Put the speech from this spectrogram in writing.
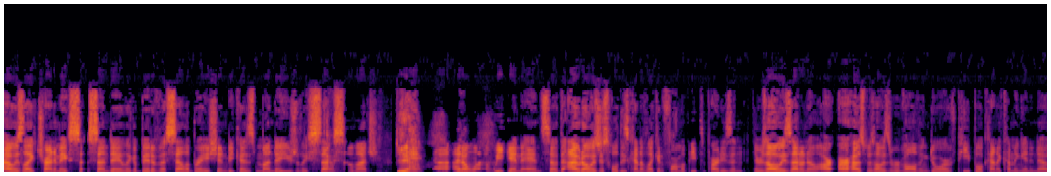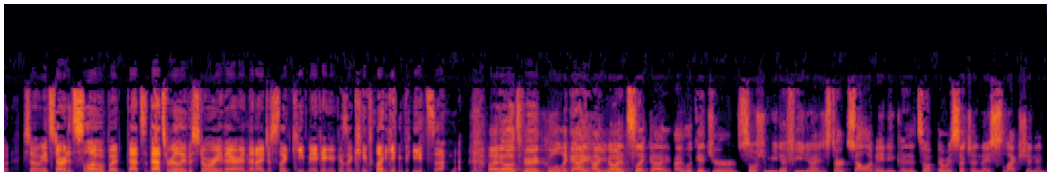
I always liked trying to make S- Sunday like a bit of a celebration because Monday usually sucks so much Yeah. and, uh, I don't want the weekend end. So th- I would always just hold these kind of like informal pizza parties, and there was always I don't know. Our our house was always a revolving door of people kind of coming in and out. So it started slow, but that's that's really the story there. And then I just like keep making it because I keep liking pizza. I know it's very cool. Like I, I you know, it's like I, I look at your social media feed and I just start salivating because it's there was such a nice selection, and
